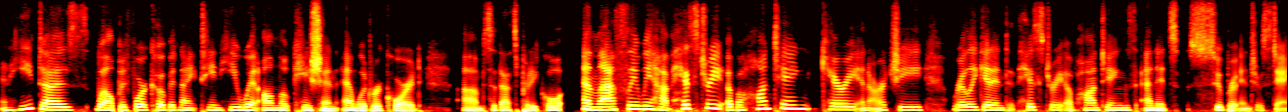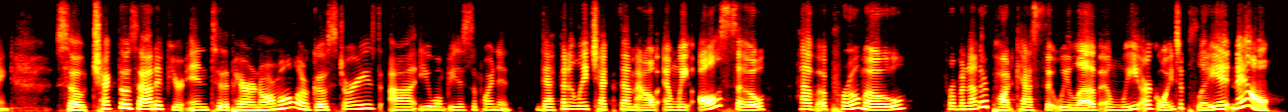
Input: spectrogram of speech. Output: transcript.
and he does well before covid-19 he went on location and would record. Um, so that's pretty cool. And lastly we have history of a haunting. Carrie and archie really get into the history of hauntings and it's super interesting. So check those out if you're into the paranormal or ghost stories. Uh, you won't be disappointed. Definitely check them out. And we also have a promo from another podcast that we love and we are going to play it now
